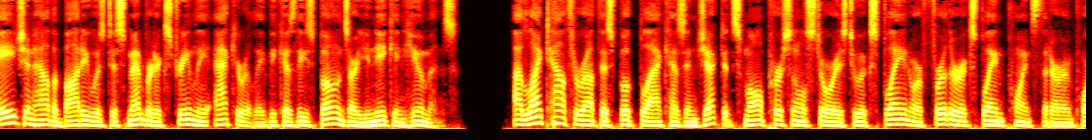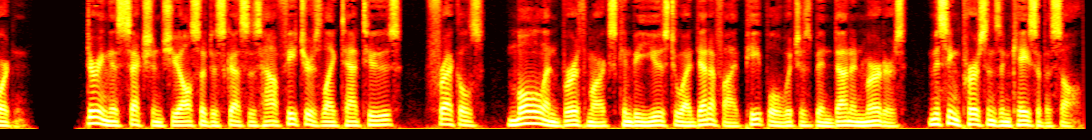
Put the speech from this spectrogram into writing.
age, and how the body was dismembered extremely accurately because these bones are unique in humans. I liked how throughout this book Black has injected small personal stories to explain or further explain points that are important. During this section, she also discusses how features like tattoos, freckles, mole, and birthmarks can be used to identify people, which has been done in murders, missing persons, in case of assault.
